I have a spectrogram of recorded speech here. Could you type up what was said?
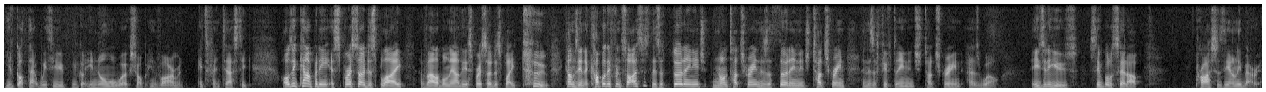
you've got that with you. You've got your normal workshop environment. It's fantastic. Aussie company Espresso Display, available now. The Espresso Display 2 comes in a couple of different sizes. There's a 13 inch non-touchscreen, there's a 13 inch touchscreen, and there's a 15 inch touchscreen as well. Easy to use, simple to set up, price is the only barrier.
